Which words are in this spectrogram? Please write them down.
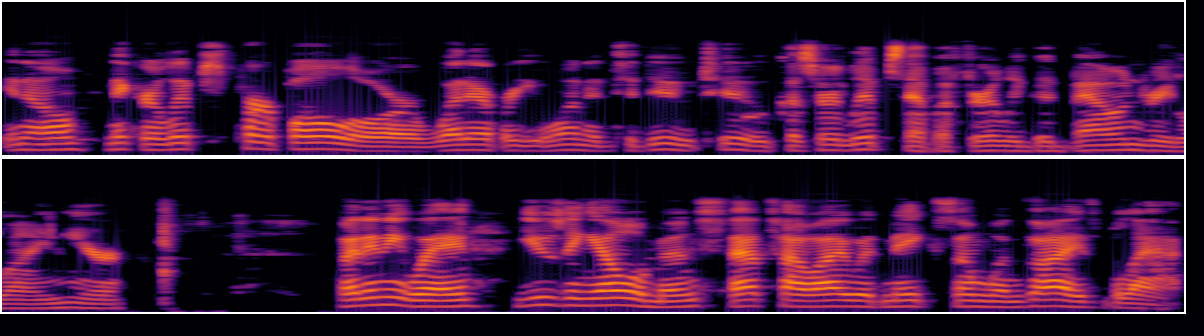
you know, make her lips purple or whatever you wanted to do too, because her lips have a fairly good boundary line here. But anyway, using elements, that's how I would make someone's eyes black.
